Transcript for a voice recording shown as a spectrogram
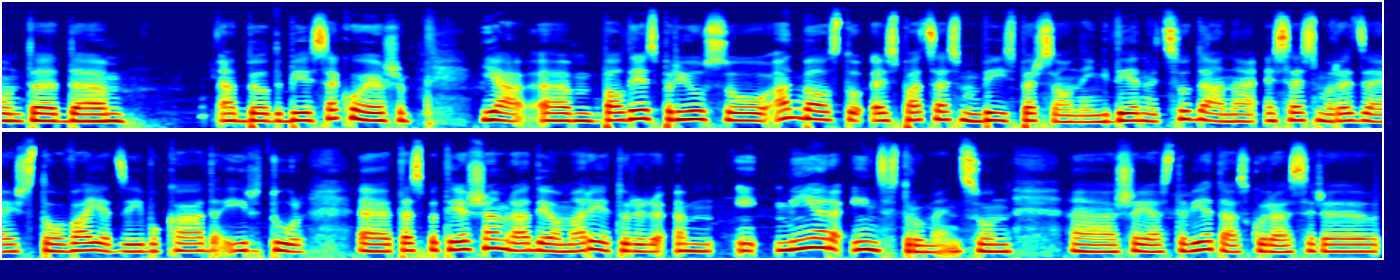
un tad um, atbilde bija sekojoša. Jā, um, paldies par jūsu atbalstu. Es pats esmu bijis personīgi Dienvidzudānā. Es esmu redzējis to vajadzību, kāda ir tur. Uh, tas patiešām radio arī tur ir um, miera instruments. Un uh, šajās vietās, kurās ir uh,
